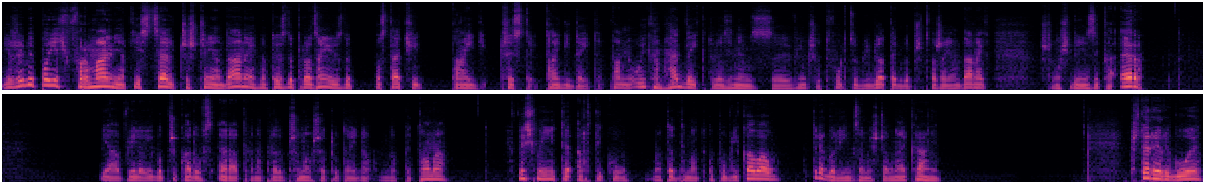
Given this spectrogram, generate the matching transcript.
Jeżeli by powiedzieć formalnie, jaki jest cel czyszczenia danych, no to jest doprowadzenie jest do postaci tidy, czystej, tidy data. Pan Wickham Hadley, który jest jednym z większych twórców bibliotek do przetwarzania danych, w szczególności do języka R. Ja wiele jego przykładów z R tak naprawdę przenoszę tutaj do, do Pythona. Wyśmienity artykuł na ten temat opublikował, którego link zamieszczam na ekranie. Cztery reguły,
